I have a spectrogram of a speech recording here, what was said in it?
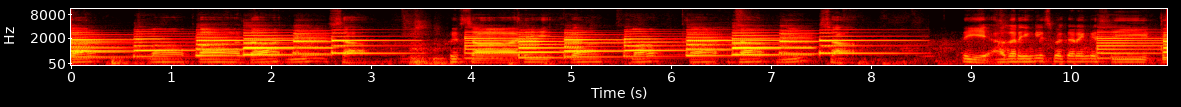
गा, मा, पा, दा, नी, सा। फिर सारे, गा, मा, पा, दा, नी, सा। तो ये, अगर इंग्लिश में करेंगे, सी, डी,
